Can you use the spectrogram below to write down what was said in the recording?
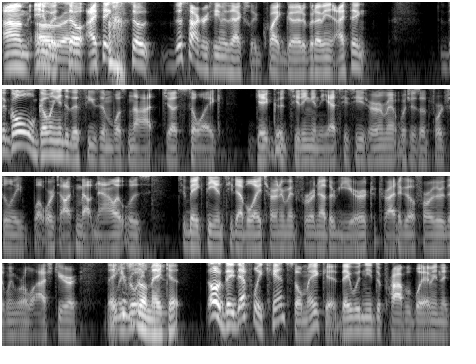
Um, Oh, anyway, so. I think so. The soccer team is actually quite good, but I mean, I think the goal going into the season was not just to like get good seating in the SEC tournament, which is unfortunately what we're talking about now. It was to make the NCAA tournament for another year to try to go further than we were last year. They We can really still make seen- it. Oh, they definitely can still make it. They would need to probably. I mean, they,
